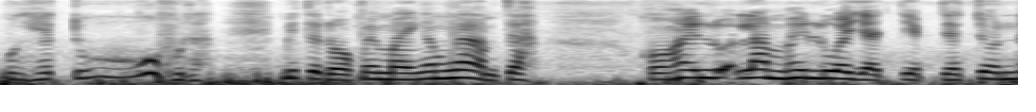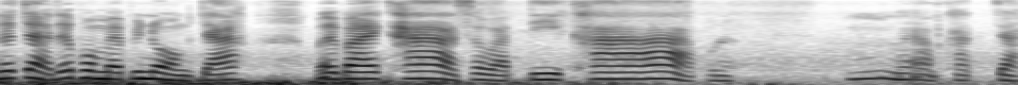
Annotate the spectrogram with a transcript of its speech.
เบิ่งเฮ็ดดูพุ่นน่ะมีแต่ดอกใหม่ๆงามๆจ้ะขอให้ร่ำให้รวยอย่าเจ็บอย่าจนนะจ้าเด้พ่อแม่พี่น้องจ้าบ๊ายบายค่ะ สวัสดีค่ะพุ่นน่ะอืมงามคักจ้ะ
